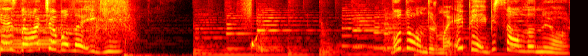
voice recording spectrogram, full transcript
Kez daha çabala Iggy. Bu dondurma epey bir sallanıyor.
